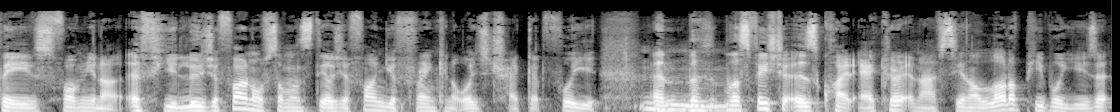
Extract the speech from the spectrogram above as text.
thieves from, you know, if you lose your phone or if someone steals your phone, your friend can always track it for you. And this, Mm. this feature is quite accurate, and I've seen a lot of people use it,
